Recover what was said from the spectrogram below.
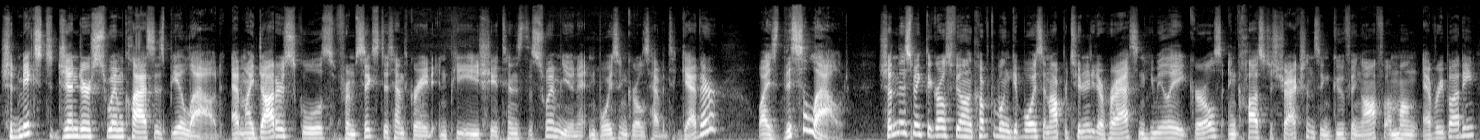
should mixed gender swim classes be allowed? At my daughter's schools, from sixth to tenth grade in PE, she attends the swim unit, and boys and girls have it together. Why is this allowed? Shouldn't this make the girls feel uncomfortable and give boys an opportunity to harass and humiliate girls and cause distractions and goofing off among everybody?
